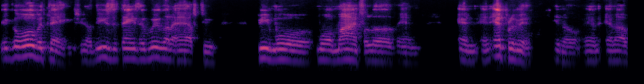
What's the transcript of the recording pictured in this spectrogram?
they go over things. You know these are things that we're going to have to be more more mindful of and and and implement. You know, in, in our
